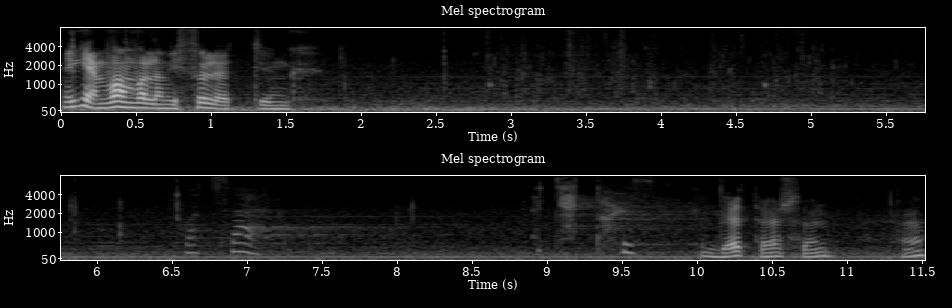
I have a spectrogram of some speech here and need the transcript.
Igen, van valami fölöttünk. What's that? A dead person. Dead person? Ha?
